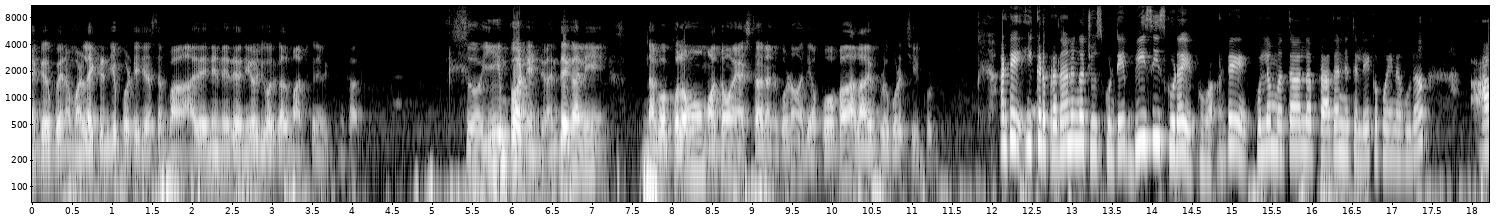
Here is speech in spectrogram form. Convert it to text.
నెగ్గకపోయినా మళ్ళీ ఇక్కడి నుంచే పోటీ చేస్తాను బా అదే నేను ఏదో నియోజకవర్గాలు మార్చుకునే వ్యక్తిని కాదు. సో ఈ ఇంపార్టెంట్. అంతేగాని నాకు కులము మతం వేస్తారనుకోవడం అది అపోహ. అలా ఎప్పుడు కూడా చేయకూడదు. అంటే ఇక్కడ ప్రధానంగా చూసుకుంటే బీసీస్ కూడా ఎక్కువ. అంటే కుల మతాల ప్రాధాన్యత లేకపోయినా కూడా ఆ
